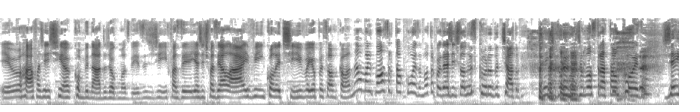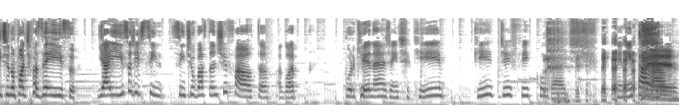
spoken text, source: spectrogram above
eu e o Rafa, a gente tinha combinado de algumas vezes de fazer. E a gente fazia live em coletiva e o pessoal ficava, não, mas mostra tal coisa, mostra coisa. E a gente lá no escuro do teatro, gente, não pode mostrar tal coisa. Gente, não pode fazer isso. E aí isso a gente sim- sentiu bastante falta. Agora, porque, né, gente, que. Que dificuldade. Tem nem palavra. É.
